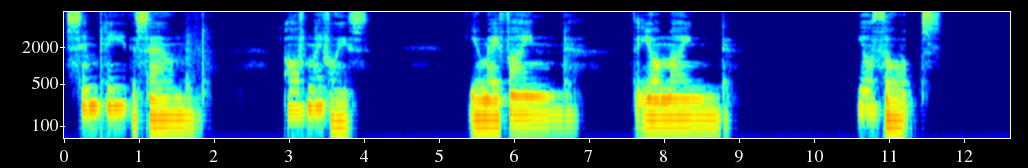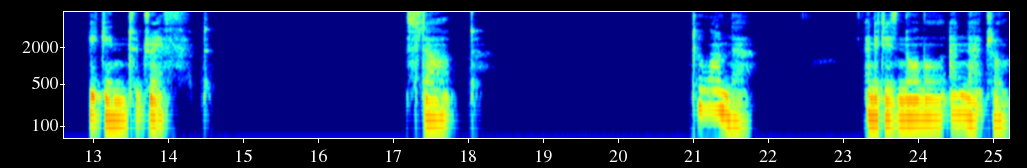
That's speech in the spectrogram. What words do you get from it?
simply the sound of my voice, you may find that your mind, your thoughts begin to drift, start to wander, and it is normal and natural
